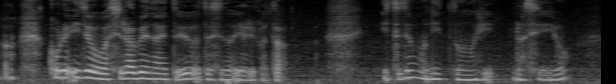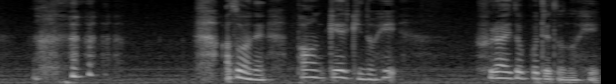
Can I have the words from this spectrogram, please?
これ以上は調べないという私のやり方。いつでもニットの日らしいよ。あとはねパンケーキの日。フライドポテトの日。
